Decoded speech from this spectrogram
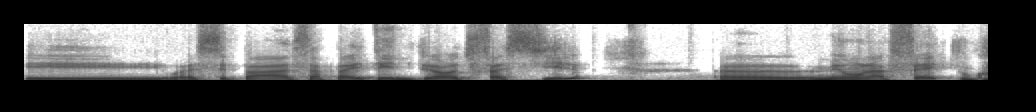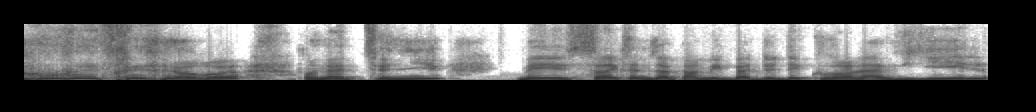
Et ouais, c'est pas, ça n'a pas été une période facile. Euh, mais on l'a fait, donc on est très heureux. On a tenu, mais c'est vrai que ça nous a permis bah, de découvrir la ville,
